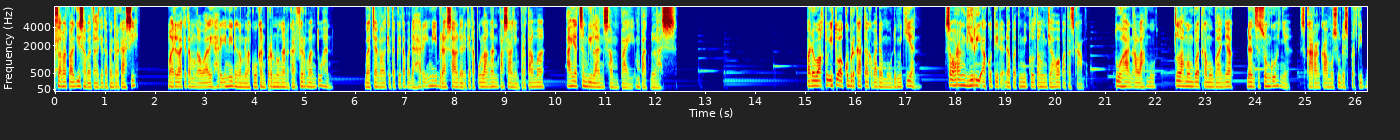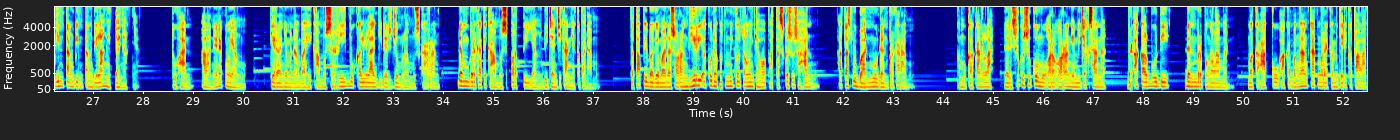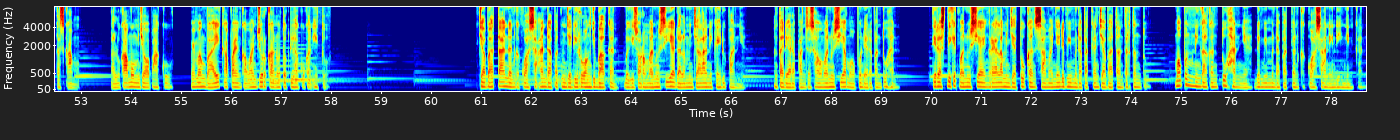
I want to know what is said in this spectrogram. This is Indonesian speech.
Selamat pagi sahabat Alkitab yang terkasih. Marilah kita mengawali hari ini dengan melakukan perenungan akan firman Tuhan. Bacaan Alkitab kita pada hari ini berasal dari kitab ulangan pasal yang pertama, ayat 9 sampai 14. Pada waktu itu aku berkata kepadamu demikian, seorang diri aku tidak dapat memikul tanggung jawab atas kamu. Tuhan Allahmu telah membuat kamu banyak dan sesungguhnya sekarang kamu sudah seperti bintang-bintang di langit banyaknya. Tuhan, Allah nenek moyangmu, kiranya menambahi kamu seribu kali lagi dari jumlahmu sekarang dan memberkati kamu seperti yang dijanjikannya kepadamu. Tetapi bagaimana seorang diri aku dapat memikul tanggung jawab atas kesusahanmu, atas bebanmu dan perkaramu. Kemukakanlah dari suku-sukumu orang-orang yang bijaksana, berakal budi, dan berpengalaman, maka aku akan mengangkat mereka menjadi kepala atas kamu. Lalu kamu menjawab aku, memang baik apa yang kau anjurkan untuk dilakukan itu. Jabatan dan kekuasaan dapat menjadi ruang jebakan bagi seorang manusia dalam menjalani kehidupannya, entah di hadapan sesama manusia maupun di hadapan Tuhan. Tidak sedikit manusia yang rela menjatuhkan sesamanya demi mendapatkan jabatan tertentu, maupun meninggalkan Tuhannya demi mendapatkan kekuasaan yang diinginkan.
